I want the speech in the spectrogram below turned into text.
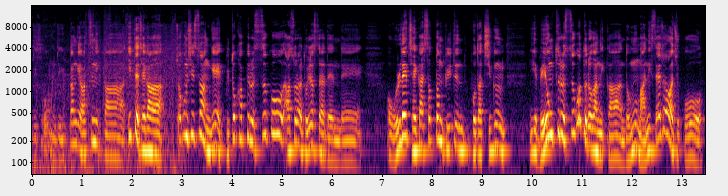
그리고 이제 6단계 왔으니까 이때 제가 조금 실수한 게 불토카표를 쓰고 아수라를 돌렸어야 되는데 어, 원래 제가 썼던 빌드보다 지금 이게 매용틀을 쓰고 들어가니까 너무 많이 세져가지고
